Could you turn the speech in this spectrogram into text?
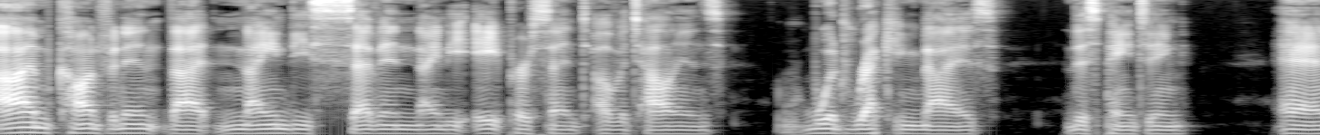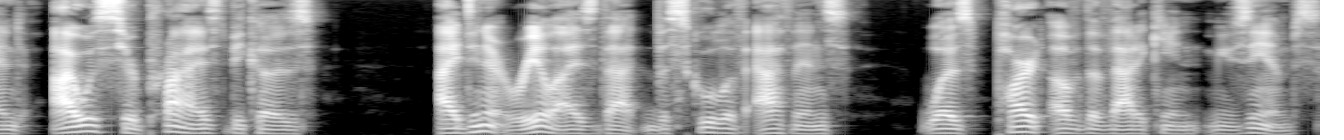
I'm confident that 97, 98% of Italians would recognize this painting. And I was surprised because I didn't realize that the School of Athens was part of the Vatican museums.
